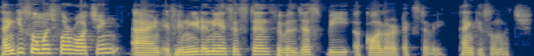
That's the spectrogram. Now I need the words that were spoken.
Thank you so much for watching. And if you need any assistance, we will just be a call or a text away. Thank you so much.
